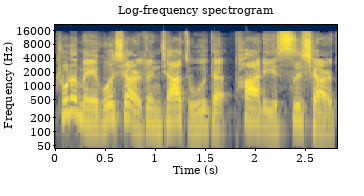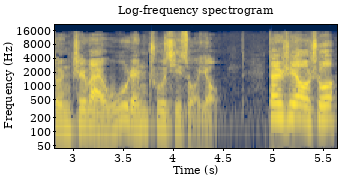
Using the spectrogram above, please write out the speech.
除了美国希尔顿家族的帕里斯希尔顿之外，无人出其左右。但是要说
